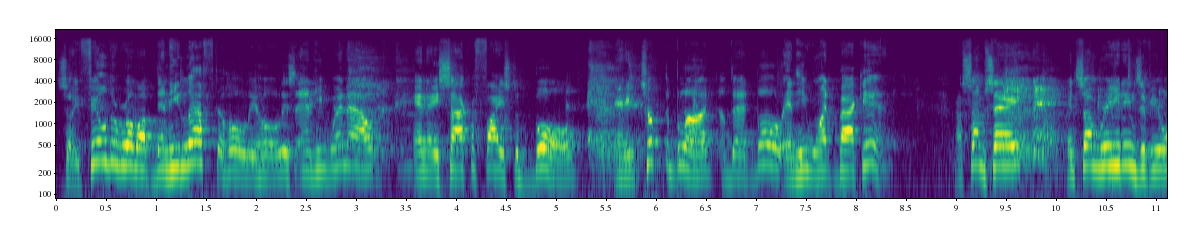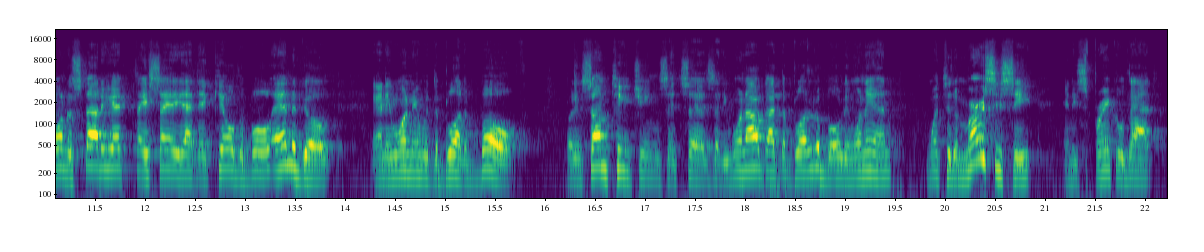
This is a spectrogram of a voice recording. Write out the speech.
So he filled the room up, then he left the Holy Holies, and he went out and they sacrificed a bull, and he took the blood of that bull and he went back in. Now, some say, in some readings, if you want to study it, they say that they killed the bull and the goat, and he went in with the blood of both. But in some teachings, it says that he went out, got the blood of the bull, he went in, went to the mercy seat, and he sprinkled that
